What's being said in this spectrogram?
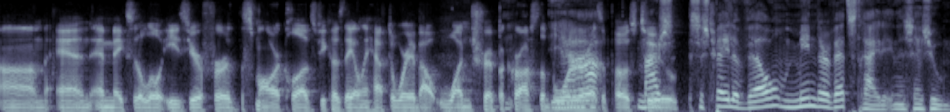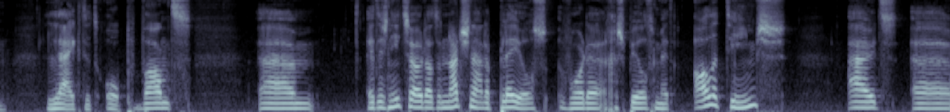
um, and and makes it a little easier for the smaller clubs because they only have to worry about one trip across the border ja, as opposed to. maar ze spelen wel minder wedstrijden in een seizoen, lijkt het op, want. Um, het is niet zo dat de nationale play-offs worden gespeeld met alle teams uit uh,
